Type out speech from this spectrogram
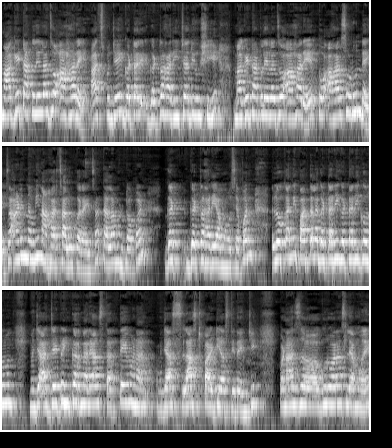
मागे टाकलेला जो आहार आहे आज म्हणजे गटा गटहारीच्या दिवशी मागे टाकलेला जो आहार आहे तो आहार सोडून द्यायचा आणि नवीन आहार चालू करायचा. त्याला म्हणतो आपण गट गटहारी अमावस्या. पण लोकांनी पार त्याला गटारी गटारी करून म्हणजे आज जे ड्रिंक करणाऱ्या असतात ते म्हणा म्हणजे आज लास्ट पार्टी असते त्यांची. पण आज गुरुवार असल्यामुळे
